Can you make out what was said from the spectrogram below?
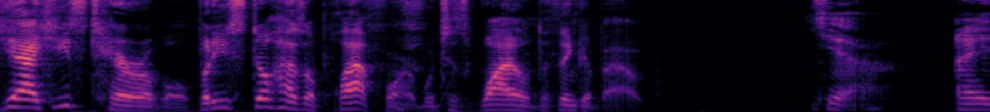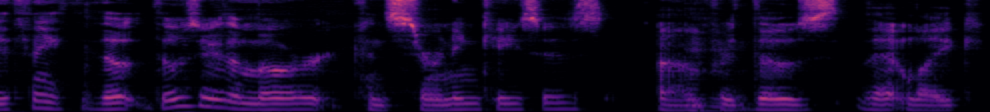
Yeah, he's terrible, but he still has a platform, which is wild to think about. Yeah, I think th- those are the more concerning cases um, for Mhm. those that like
